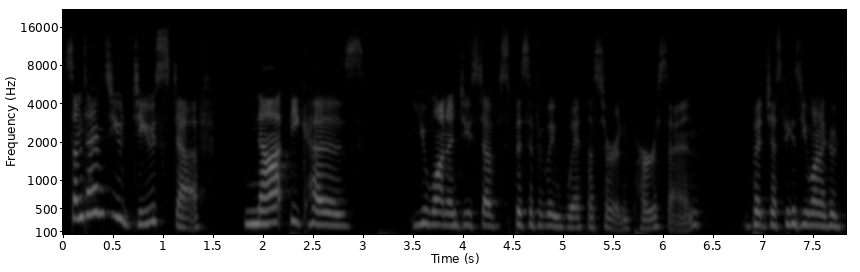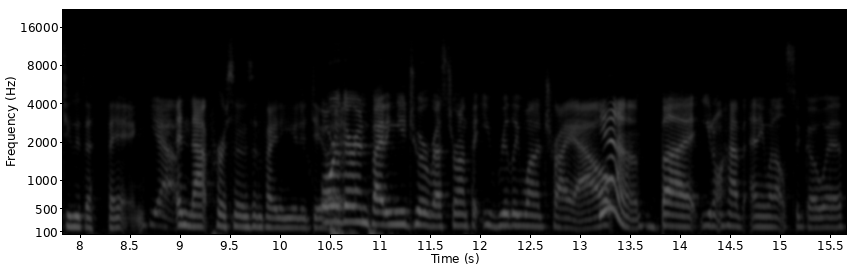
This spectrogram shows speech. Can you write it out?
sometimes you do stuff not because you want to do stuff specifically with a certain person but just because you want to go do the thing Yeah. and that person is inviting you to do or it Or they're inviting you to a restaurant that you really want to try out. yeah But you don't have anyone else to go with,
